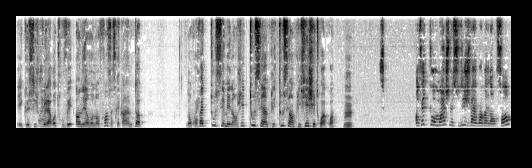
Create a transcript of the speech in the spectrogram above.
Et que si je pouvais la retrouver en ayant mon enfant, ça serait quand même top. Donc en fait, tout s'est mélangé, tout s'est amplifié chez toi, quoi. Hmm. En fait, pour moi, je me suis dit, je vais avoir un enfant,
